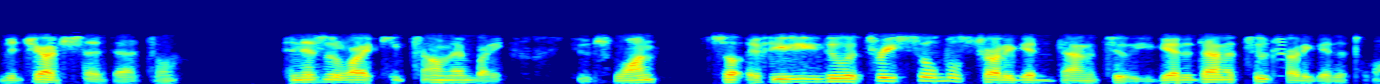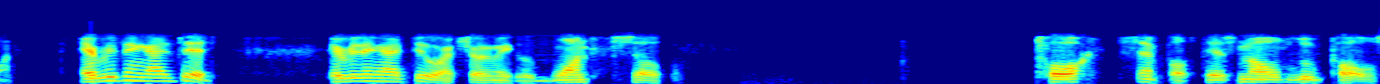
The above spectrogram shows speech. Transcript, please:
The judge said that to him. And this is why I keep telling everybody, use one. So if you do it three syllables, try to get it down to two. You get it down to two, try to get it to one. Everything I did, everything I do, I try to make it one syllable. Talk simple. There's no loopholes.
